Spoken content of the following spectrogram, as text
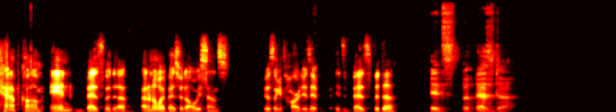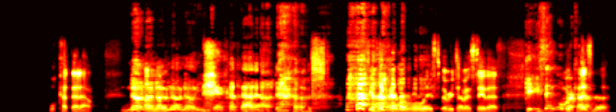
Capcom, and Bethesda. I don't know why Bethesda always sounds feels like it's hard. Is it? It's Bethesda. it's Bethesda. We'll cut that out. No, no, no, Um, no, no. You can't cut that out. I feel like I have a list every time I say that. Can you say it one more time? Bethesda.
